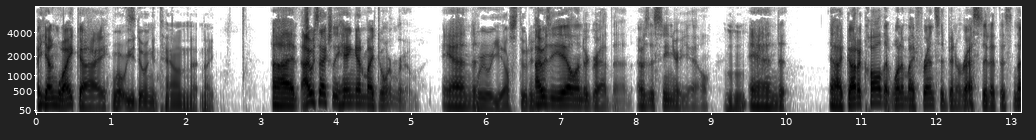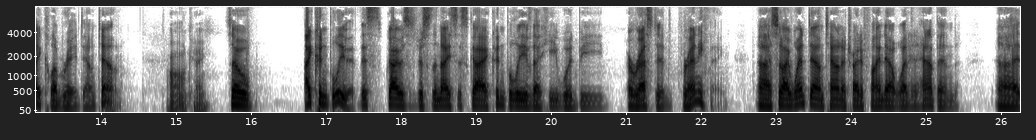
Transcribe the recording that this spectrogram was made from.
a young white guy. What were you doing in town that night? Uh, I was actually hanging out in my dorm room, and we Were you a Yale student? I was a Yale undergrad then. I was a senior at Yale, hmm and uh, got a call that one of my friends had been arrested at this nightclub raid downtown. Oh, okay. So I couldn't believe it. This guy was just the nicest guy. I couldn't believe that he would be arrested for anything. Uh, so I went downtown to try to find out what had happened uh,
